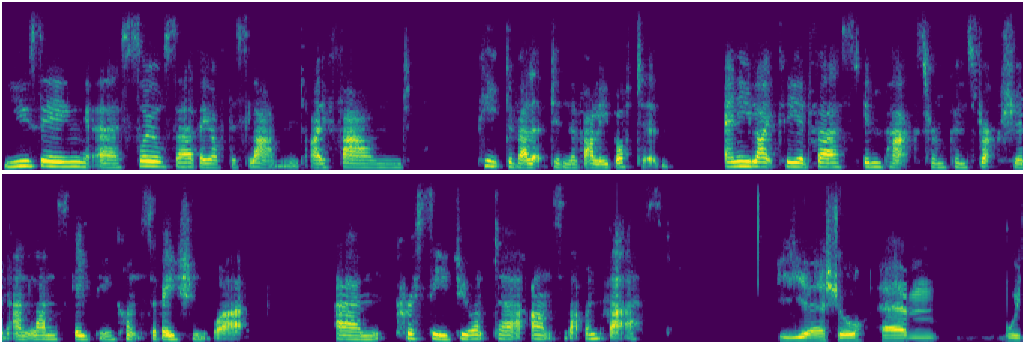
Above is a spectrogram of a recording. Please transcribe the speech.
using a soil survey of this land, I found peat developed in the valley bottom any likely adverse impacts from construction and landscaping conservation work. Um, Chris C, do you want to answer that one first? Yeah, sure. Um, we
